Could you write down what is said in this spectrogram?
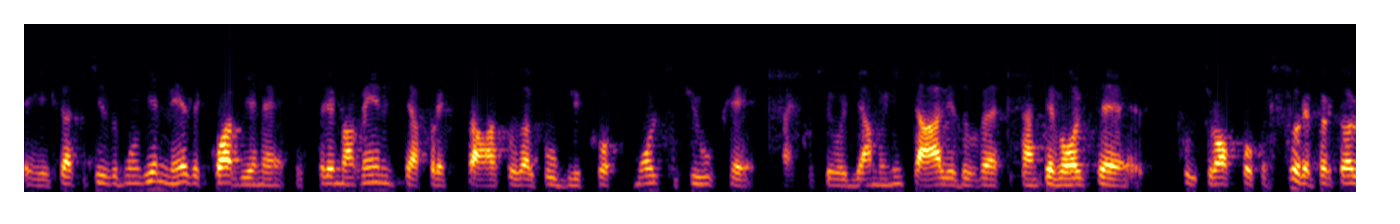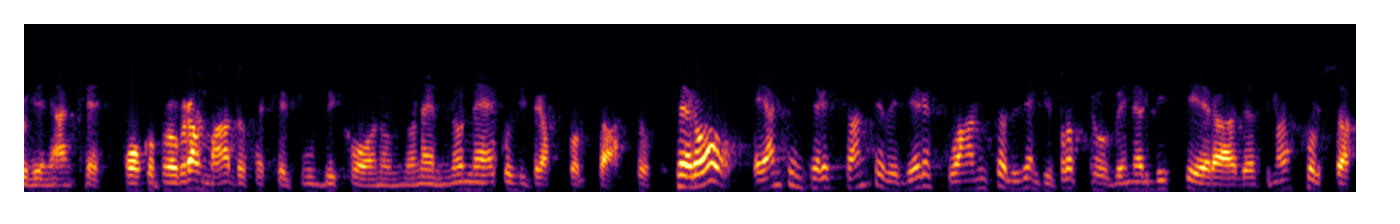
il classicismo viennese qua viene estremamente apprezzato dal pubblico, molto più che, ecco, se vogliamo, in Italia dove tante volte purtroppo questo repertorio viene anche poco programmato perché il pubblico non, non, è, non, è, così trasportato. Però è anche interessante vedere quanto, ad esempio, proprio venerdì sera della settimana scorsa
